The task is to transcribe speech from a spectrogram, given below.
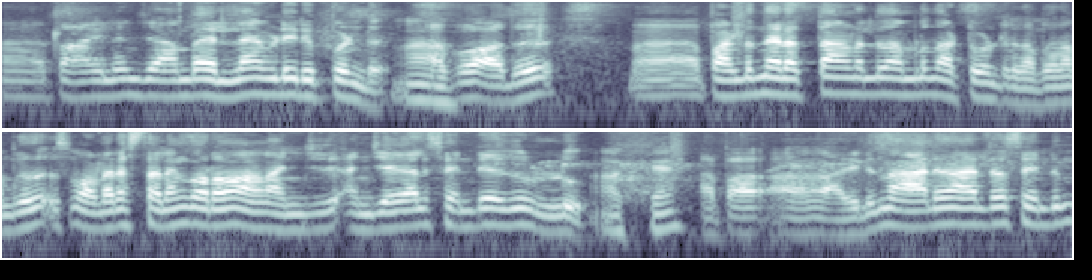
ആ, ചാമ്പ ജാമ്പ എല്ലാം ഇവിടെ ഇരിപ്പുണ്ട്. അപ്പോൾ അത് പണ്ട് നിലത്താണല്ലോ നമ്മൾ നട്ടുകൊണ്ടിരുന്നത്. അപ്പോൾ നമുക്ക് വളരെ സ്ഥലം കുറവാണ്. അഞ്ച് അഞ്ചേകാൽ സെന്റ് ഇതേ ഉള്ളൂ. ഓക്കെ. അപ്പോൾ അതിൽ നാല് നാലര സെന്റും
